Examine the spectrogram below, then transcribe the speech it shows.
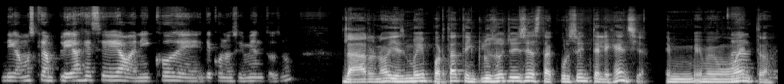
digamos que amplías ese abanico de, conocimientos, ¿no? Claro, ¿no? Y es muy importante. Incluso yo hice hasta curso de inteligencia en, mi ah, momento.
